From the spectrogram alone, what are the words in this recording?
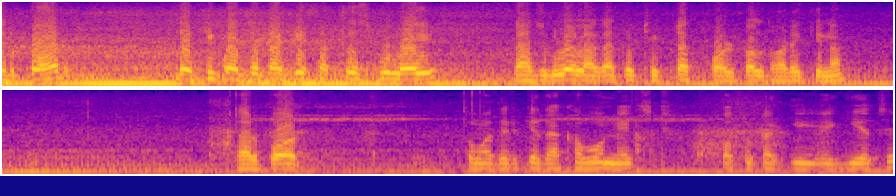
এরপর দেখি কতটা কি সাকসেসফুল হই। গাছগুলো লাগাতে ঠিকঠাক ফল টল ধরে কিনা। তারপর তোমাদেরকে দেখাবো নেক্সট কতটা কি এগিয়েছে,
